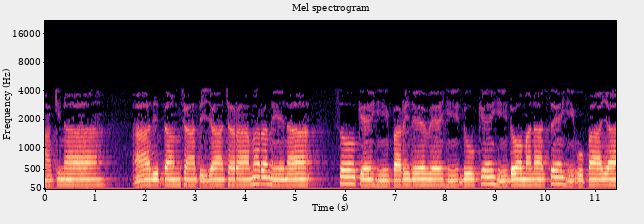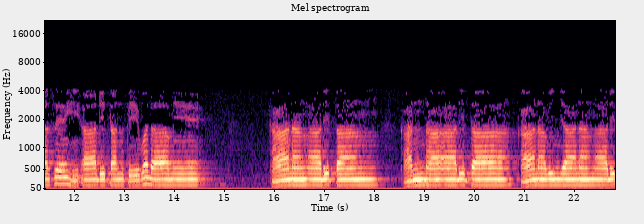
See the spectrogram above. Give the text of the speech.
หัคคินา อาทิตตังชาติยา ชะรามะระเณนะ โสเกหิ ปะริเทเวหิ ทุกเขหิโทมะนัสเสหิอุปายาเสหิอาทิตตันติวะทามิ ฆานังอาทิตตัง คันธาอาทิตตา ฆานะวิญญาณังอาทิต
